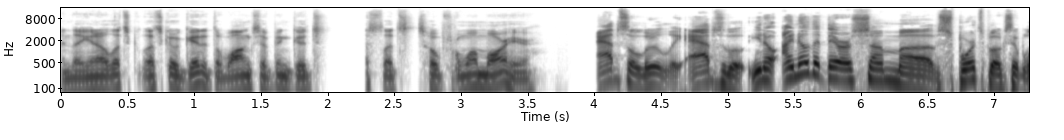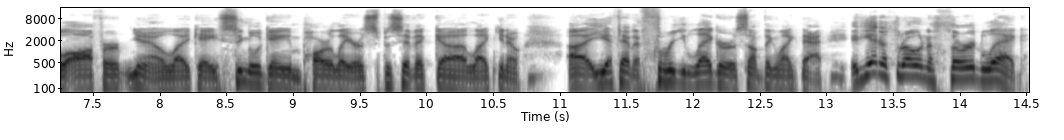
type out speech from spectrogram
and uh, you know let's let's go get it. The Wongs have been good. To us. Let's hope for one more here. Absolutely, absolutely. You know, I know that there are some uh, sports books that will offer, you know, like a single game parlay or specific, uh, like you know, uh, you have to have a three legger or something like that. If you had to throw in a third leg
